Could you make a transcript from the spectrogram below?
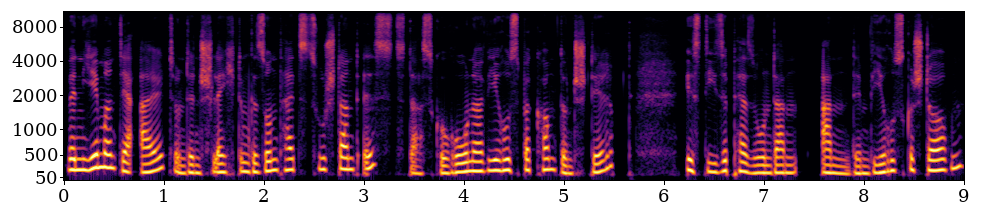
Wenn jemand, der alt und in schlechtem Gesundheitszustand ist, das Coronavirus bekommt und stirbt, ist diese Person dann an dem Virus gestorben?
